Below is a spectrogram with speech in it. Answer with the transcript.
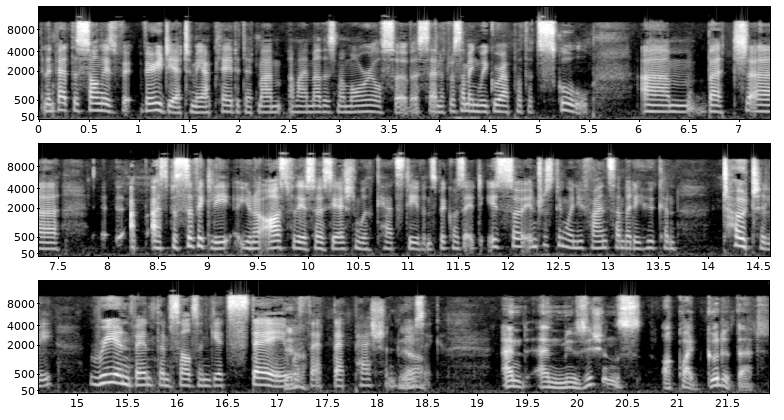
and in fact, the song is v- very dear to me. I played it at my, my mother's memorial service, and it was something we grew up with at school. Um, but uh, I specifically, you know, asked for the association with Cat Stevens because it is so interesting when you find somebody who can totally reinvent themselves and yet stay yeah. with that, that passion yeah. music. And and musicians are quite good at that.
